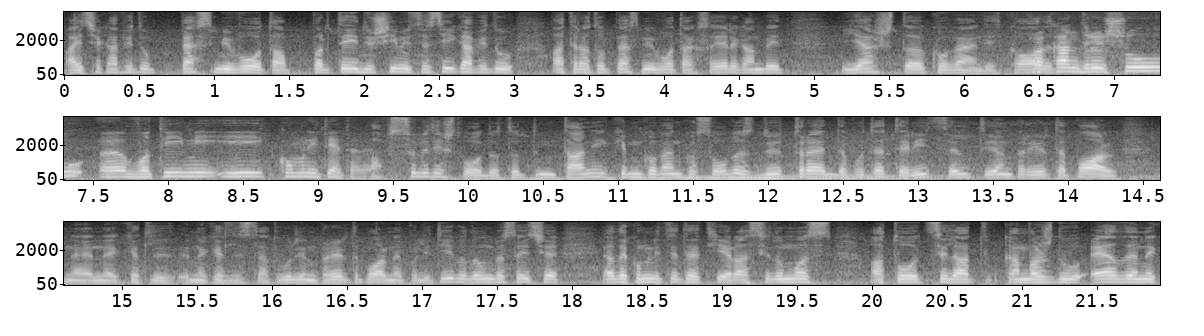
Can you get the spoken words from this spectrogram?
Ai që ka fitu 5000 vota përtej dyshimit se si ka fitu atëherë ato 5000 vota, kësaj here ka mbet jashtë Kuvendit. Pra ka ndryshu votimi i komuniteteve? Absolutisht po, domethënë tani kemi në Kuvend Kosovës 2-3 deputetë të rinj të cilët janë për herë të parë në këtë legislaturin, për herë të parë në politikë dhe unë besoj që edhe komunitetet tjera, sidomos ato të cilat kanë vazhdu edhe në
